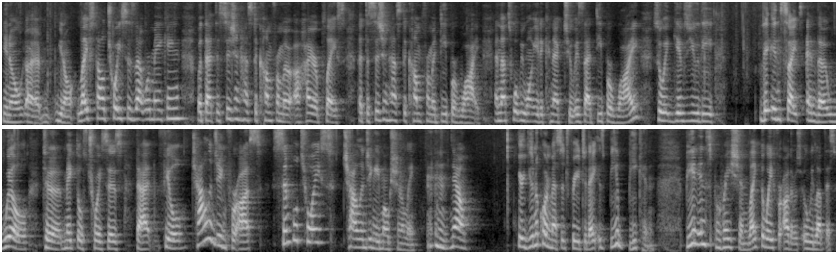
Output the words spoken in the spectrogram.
you know uh, you know lifestyle choices that we're making. But that decision has to come from a, a higher place. That decision has to come from a deeper why, and that's what we want you to connect to. Is that deeper why? So it gives you the the insights and the will to make those choices that feel challenging for us. Simple choice, challenging emotionally. now, your unicorn message for you today is be a beacon. Be an inspiration, light the way for others. Oh, we love this.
